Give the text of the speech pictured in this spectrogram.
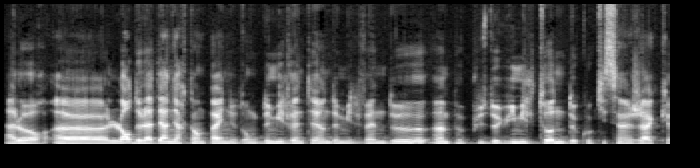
Alors, euh, lors de la dernière campagne, donc 2021-2022, un peu plus de 8000 tonnes de coquilles Saint-Jacques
